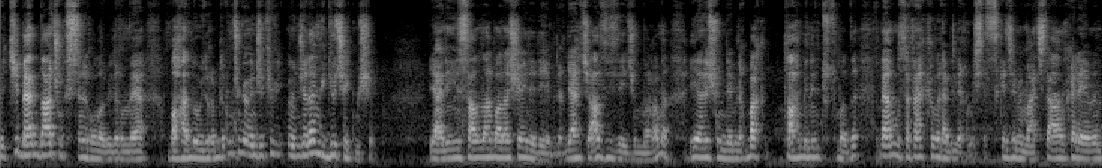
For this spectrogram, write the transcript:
E, Ki ben daha çok sinir olabilirim veya bahane uydurabilirim. Çünkü önceki önceden video çekmişim. Yani insanlar bana şey de diyebilir. Gerçi az izleyicim var ama yine şunu diyebilir. Bak tahminin tutmadı. Ben bu sefer kıvırabilirim. İşte sıkıcı bir maçta Ankara Evin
